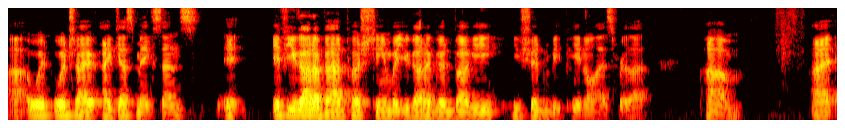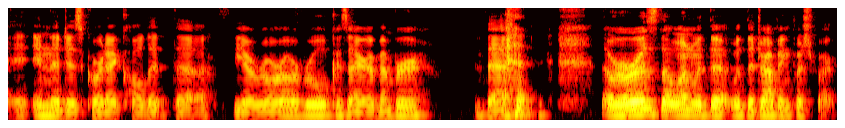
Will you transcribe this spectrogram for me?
uh, which, which I, I guess makes sense. It, if you got a bad push team but you got a good buggy, you shouldn't be penalized for that. Um, I in the Discord I called it the the Aurora rule because I remember that Aurora's the one with the with the dropping push bar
